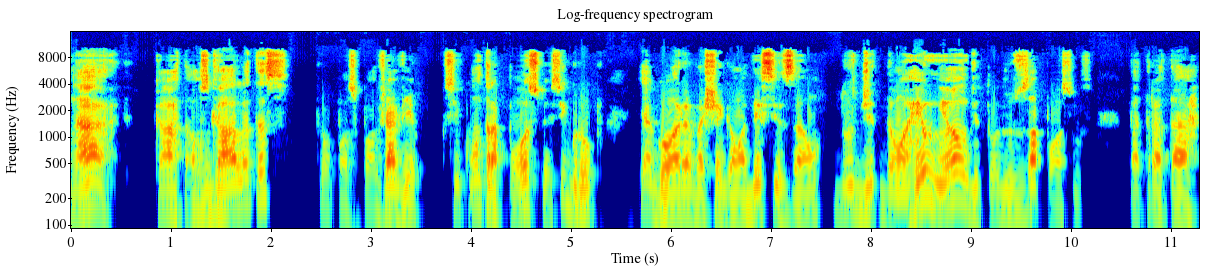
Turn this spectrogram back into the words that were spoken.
na carta aos Gálatas, que o apóstolo Paulo já havia se contraposto a esse grupo, e agora vai chegar uma decisão do, de uma reunião de todos os apóstolos para tratar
